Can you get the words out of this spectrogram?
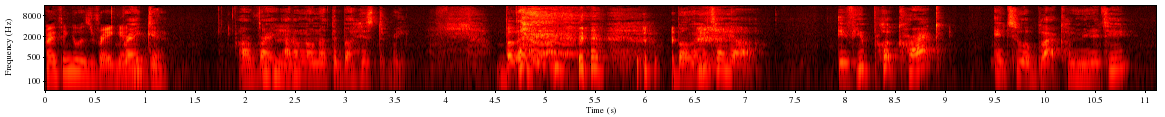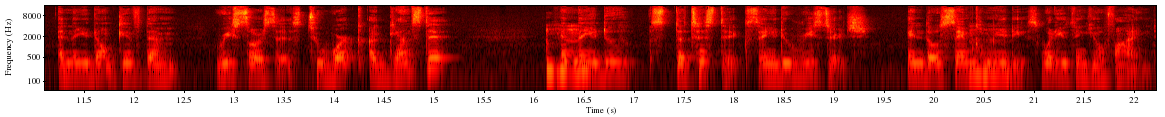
I think it was Reagan. Reagan. All right. mm-hmm. I don't know nothing about history. But but let me tell y'all, if you put crack into a black community and then you don't give them resources to work against it, mm-hmm. and then you do statistics and you do research in those same mm-hmm. communities, what do you think you'll find?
